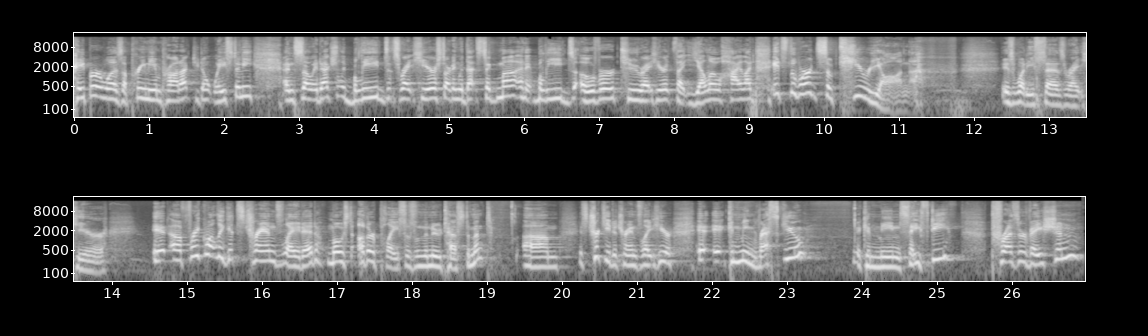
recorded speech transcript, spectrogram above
paper was a premium product. You don't waste any. And so it actually bleeds. It's right here, starting with that sigma, and it bleeds over to right here. It's that yellow highlight. It's the word soterion, is what he says right here. It uh, frequently gets translated most other places in the New Testament. Um, it's tricky to translate here. It, it can mean rescue, it can mean safety, preservation,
